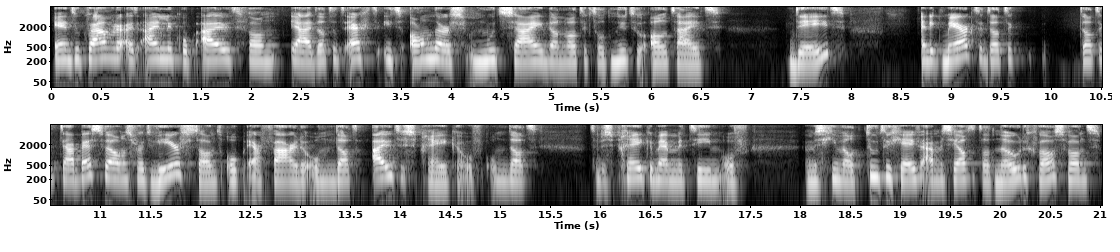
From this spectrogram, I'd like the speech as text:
En toen kwamen we er uiteindelijk op uit van ja, dat het echt iets anders moet zijn dan wat ik tot nu toe altijd deed. En ik merkte dat ik, dat ik daar best wel een soort weerstand op ervaarde om dat uit te spreken of om dat te bespreken met mijn team of misschien wel toe te geven aan mezelf dat dat nodig was. Want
